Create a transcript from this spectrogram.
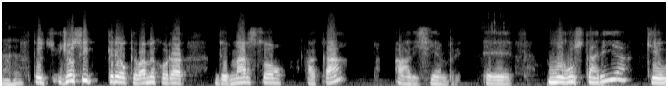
Entonces yo sí creo que va a mejorar de marzo acá a diciembre. Eh, me gustaría que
